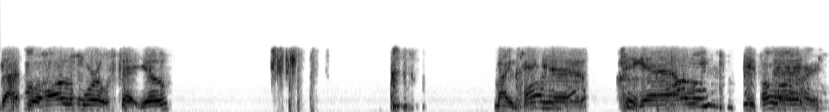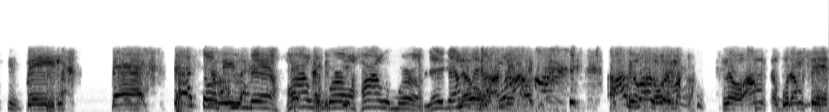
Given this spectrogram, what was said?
Got to do a Harlem World set, yo. Like Big Harlem? L, Big L, Harlem? Get Oh, all Set, right. Bass, Back. I thought mean, you like- meant Harlem World, Harlem World, nigga. I'm No, like, I mean what? like. I feel so am no, I'm what I'm saying.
